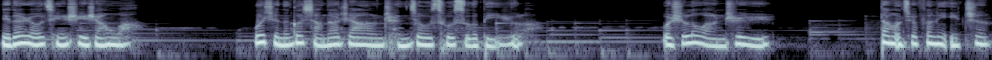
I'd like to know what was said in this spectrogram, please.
你的柔情是一张网，我只能够想到这样陈旧粗俗的比喻了。我是漏网之鱼，但我却奋力一震，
